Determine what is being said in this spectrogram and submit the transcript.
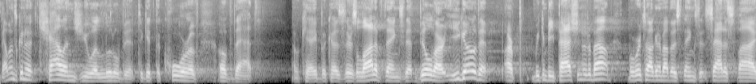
That one's going to challenge you a little bit to get the core of, of that, okay? Because there's a lot of things that build our ego that are, we can be passionate about, but we're talking about those things that satisfy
